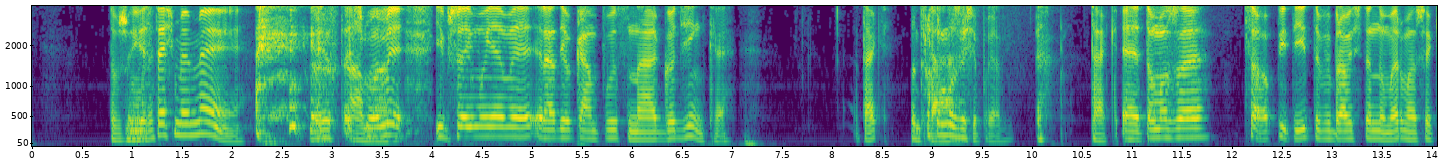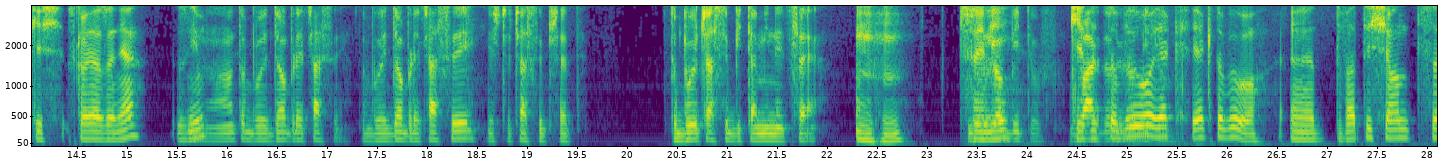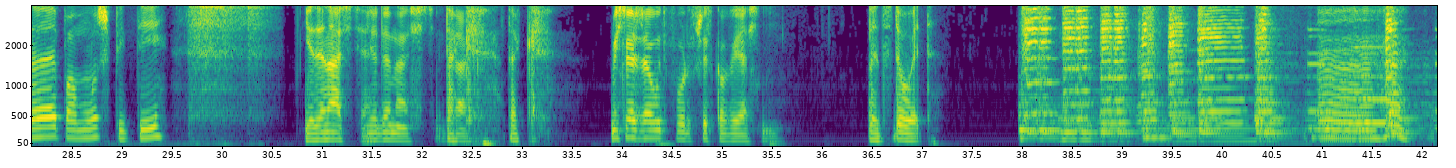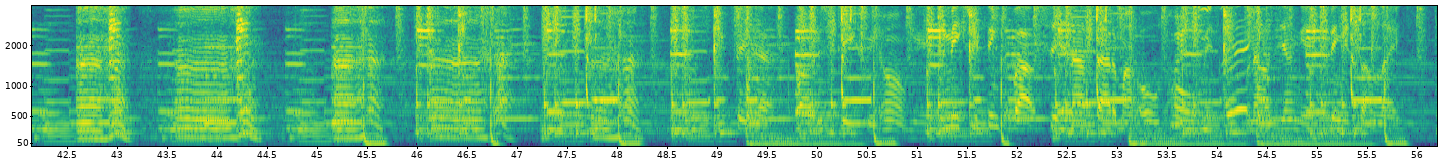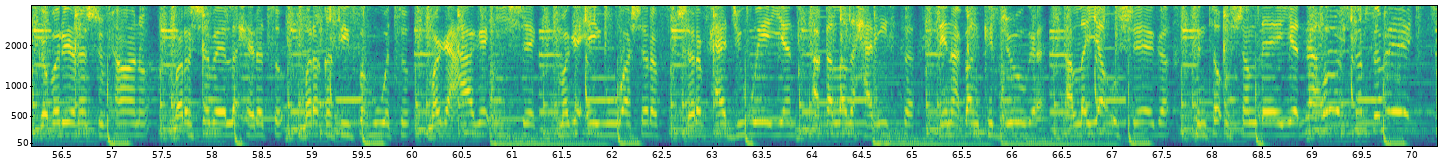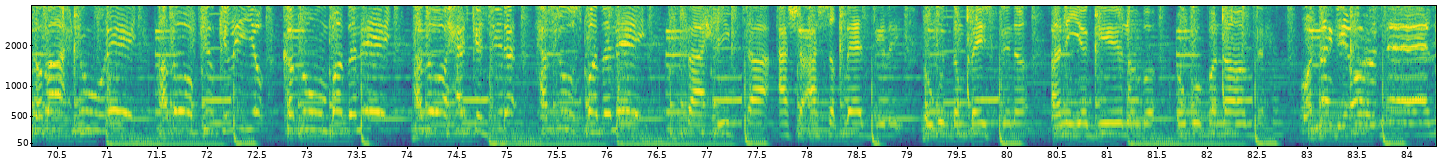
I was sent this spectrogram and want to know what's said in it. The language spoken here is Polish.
Dobrze mówię? Jesteśmy my. Jesteśmy my i przejmujemy Radio Campus na godzinkę. Tak? No, trochę Tak. może się pojawi. Tak. E, to może co, Piti, ty wybrałeś ten numer, masz jakieś skojarzenia z nim? No, to były dobre czasy. To były dobre czasy, jeszcze czasy przed... To były czasy witaminy C. Mhm. Czyli Dużo bitów. kiedy bardzo to dużo było? bitów. Jak, jak to było? E, 2000, pomóż, Piti. 11. 11, Tak, tak. tak. Myślę, że utwór wszystko wyjaśni. Let's do it. Gabaryada subxaano mara shabeelle xirato mara khafiifa huwato. Magacaaga ii sheeg magacaygu waa sharaf. Sharaf xaaji weeyaan aqalada xariirta. Dhinac baan ka jooga allayaa u sheega tinta u shanleeya. Nahoy samsameey sabaax nuureey. Adoo kilkiliyo kalluun badaney adoo xajka jira xasuus badaney saaxiibtaa casha cashaq baad dilay ugu dambaystina aniyo geeluba ugu bannaan bixin. Wanagii orodnee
